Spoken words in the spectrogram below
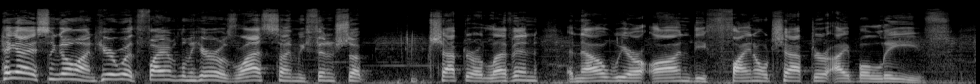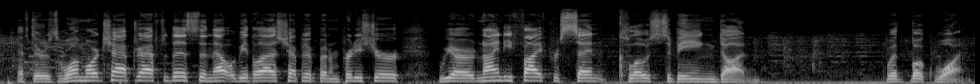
Hey guys, Sindgoemon here with Fire Emblem Heroes. Last time we finished up chapter 11, and now we are on the final chapter, I believe. If there's one more chapter after this, then that will be the last chapter, but I'm pretty sure we are 95% close to being done with book one.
